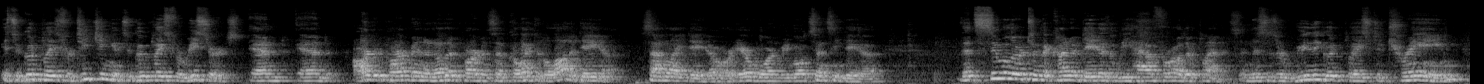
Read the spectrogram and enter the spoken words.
it's a good place for teaching, it's a good place for research, and, and our department and other departments have collected a lot of data, satellite data or airborne remote sensing data, that's similar to the kind of data that we have for other planets. And this is a really good place to train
